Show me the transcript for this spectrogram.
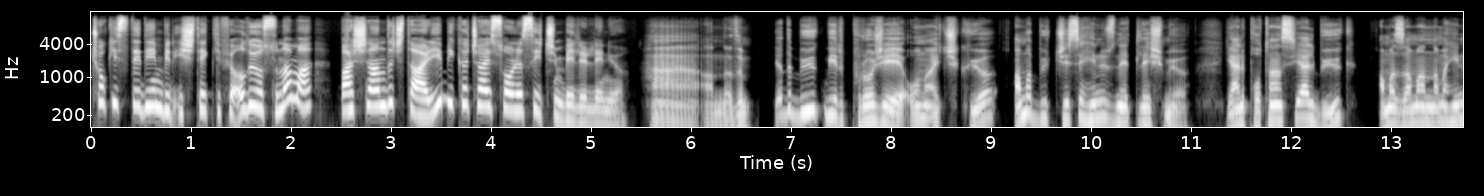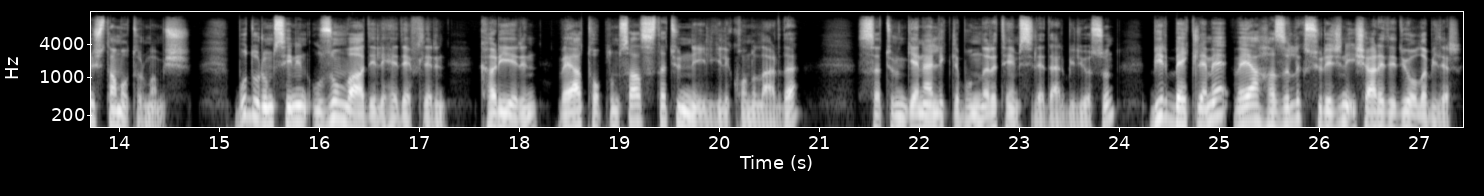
Çok istediğin bir iş teklifi alıyorsun ama başlangıç tarihi birkaç ay sonrası için belirleniyor. Ha anladım. Ya da büyük bir projeye onay çıkıyor ama bütçesi henüz netleşmiyor. Yani potansiyel büyük ama zamanlama henüz tam oturmamış. Bu durum senin uzun vadeli hedeflerin, kariyerin veya toplumsal statünle ilgili konularda, Satürn genellikle bunları temsil eder biliyorsun, bir bekleme veya hazırlık sürecini işaret ediyor olabilir.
